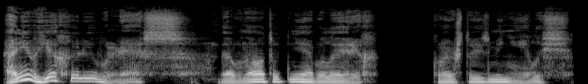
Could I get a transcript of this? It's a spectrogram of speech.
Они въехали в лес. Давно тут не был Эрих. Кое-что изменилось.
